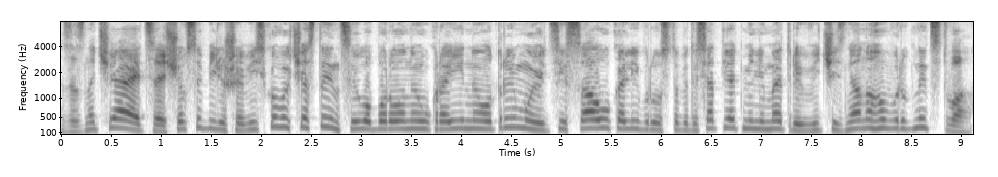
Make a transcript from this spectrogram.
Зазначається, що все більше військових частин Сил оборони України отримують ці САУ калібру 155 мм вітчизняного виробництва.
